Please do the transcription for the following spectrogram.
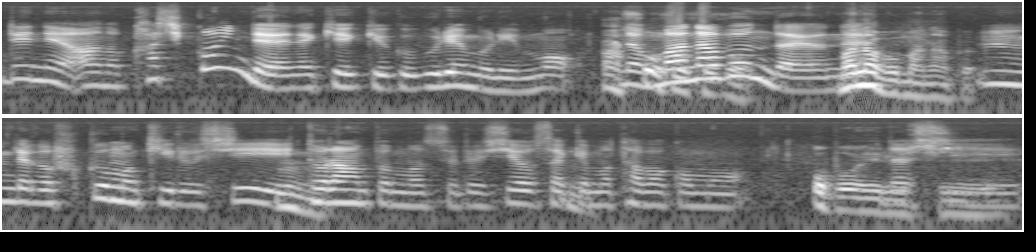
でねあの賢いんだよね結局グレムリンも。あだか学ぶんだよね。学ぶ学ぶう。ん、だから服も着るし、うん。トランプもするしお酒もタバコも。覚えるだしし、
